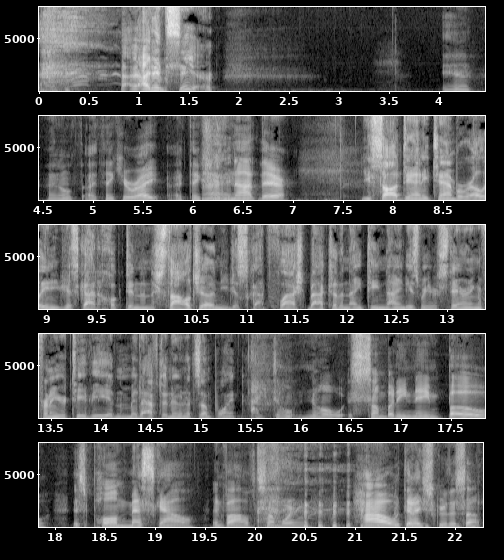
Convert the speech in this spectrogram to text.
I, didn't see her. Yeah, I don't. I think you're right. I think she's All right. not there. You saw Danny Tamberelli and you just got hooked into nostalgia and you just got flashed back to the 1990s where you're staring in front of your TV in the mid afternoon at some point. I don't know. Is somebody named Bo? Is Paul Mescal involved somewhere? How did I screw this up?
